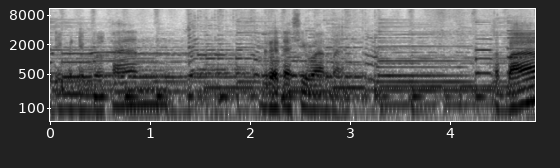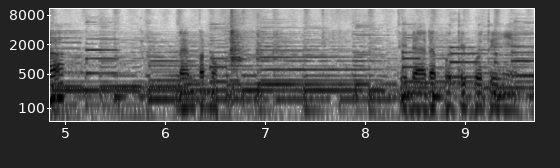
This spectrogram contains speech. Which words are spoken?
Jadi menimbulkan gradasi warna. Tebal dan penuh. Tidak ada putih-putihnya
